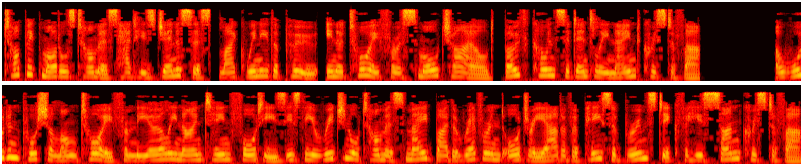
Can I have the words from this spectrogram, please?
Topic models Thomas had his genesis, like Winnie the Pooh, in a toy for a small child, both coincidentally named Christopher. A wooden push-along toy from the early 1940s is the original Thomas made by the Reverend Awdry out of a piece of broomstick for his son Christopher.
